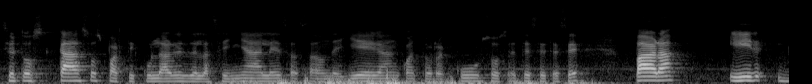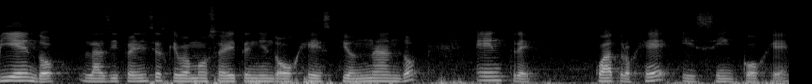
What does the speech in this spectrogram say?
ciertos casos particulares de las señales, hasta dónde llegan, cuántos recursos, etc, etc, para ir viendo las diferencias que vamos a ir teniendo o gestionando entre 4G y 5G,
